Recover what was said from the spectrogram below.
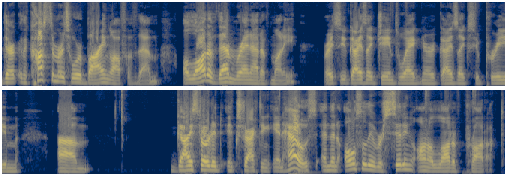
the customers who were buying off of them, a lot of them ran out of money, right? So you guys like James Wagner, guys like Supreme, um, guys started extracting in house, and then also they were sitting on a lot of product,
